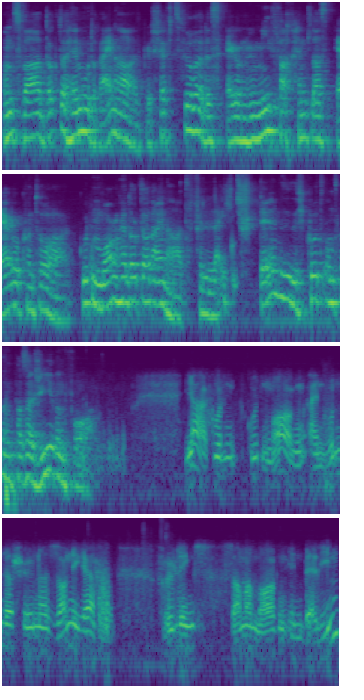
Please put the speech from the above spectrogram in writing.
Und zwar Dr. Helmut Reinhardt, Geschäftsführer des Ergonomiefachhändlers Ergocontor. Guten Morgen, Herr Dr. Reinhardt. Vielleicht stellen Sie sich kurz unseren Passagieren vor. Ja, guten, guten Morgen. Ein wunderschöner, sonniger Frühlings-Sommermorgen in Berlin.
